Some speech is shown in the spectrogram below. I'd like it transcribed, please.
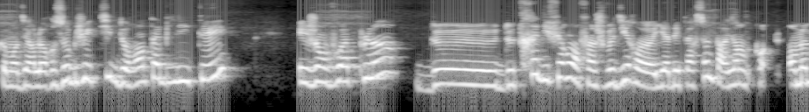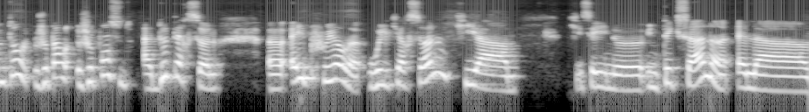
comment dire, leurs objectifs de rentabilité, et j'en vois plein de, de, très différents. Enfin, je veux dire, il y a des personnes, par exemple, en même temps, je, parle, je pense à deux personnes. Euh, April Wilkerson, qui a, qui, c'est une, une Texane, elle a,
